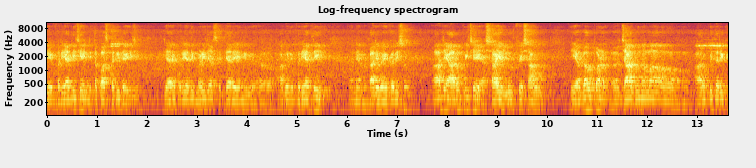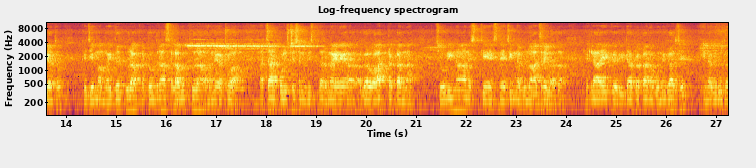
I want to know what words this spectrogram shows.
જે ફરિયાદી છે, એની તપાસ કરી રહી છે. જ્યારે ફરિયાદી મળી જશે, ત્યારે એની આગળની ફરિયાદ લઈ અને અમે કાર્યવાહી કરીશું. આ જે આરોપી છે શાહિલ ઉર્ફે શાહુ, એ અગાઉ પણ ચાર ગુનામાં આરોપી તરીકે હતો. કે જેમાં મૈદરપુરા ખટોદરા સલાબતપુરા અને અઠવા આ ચાર પોલીસ સ્ટેશન વિસ્તારમાં એણે અગાઉ આ જ પ્રકારના ચોરીના અને સ્નેચિંગના ગુના આચરેલા હતા. એટલે આ એક રીઢા પ્રકારનો ગુનેગાર છે. એના વિરુદ્ધ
